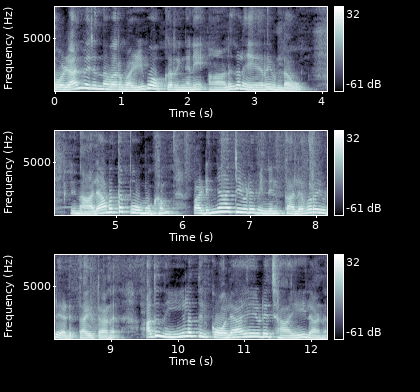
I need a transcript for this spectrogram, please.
തൊഴാൻ വരുന്നവർ വഴിപോക്കർ ഇങ്ങനെ ആളുകളേറെ ഉണ്ടാവും. ഈ നാലാമത്തെ പൂമുഖം പടിഞ്ഞാറ്റയുടെ പിന്നിൽ കലവറയുടെ അടുത്തായിട്ടാണ്. അത് നീളത്തിൽ കോലായയുടെ ഛായയിലാണ്.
